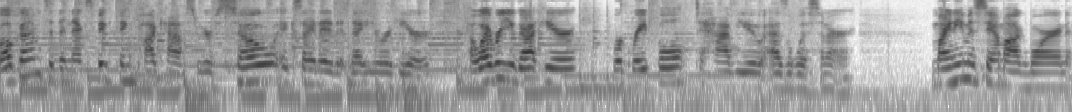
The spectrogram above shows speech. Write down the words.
Welcome to the Next Big Thing podcast. We are so excited that you are here. However, you got here, we're grateful to have you as a listener. My name is Sam Ogborn.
